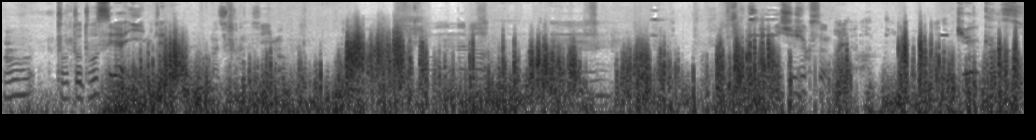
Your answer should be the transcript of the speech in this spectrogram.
どうどどどうすりゃいいみたいなマジ感じ今なんならうん普通に就職するのありだなっていうあの休暇した意味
